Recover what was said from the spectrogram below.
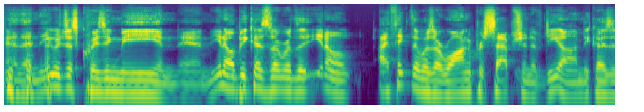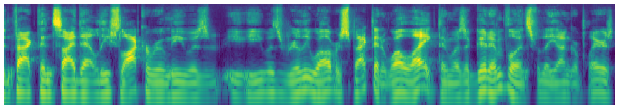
And then he was just quizzing me, and and you know because there were the you know I think there was a wrong perception of Dion because in fact inside that Leafs locker room he was he, he was really well respected and well liked and was a good influence for the younger players.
